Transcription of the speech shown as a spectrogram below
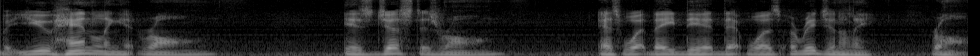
But you handling it wrong is just as wrong as what they did that was originally wrong.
